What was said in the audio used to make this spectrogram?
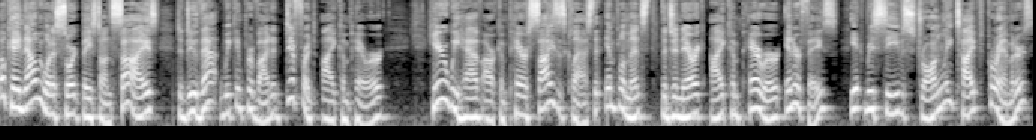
Okay, now we want to sort based on size. To do that, we can provide a different iComparer. Here we have our compare sizes class that implements the generic iComparer interface. It receives strongly typed parameters.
